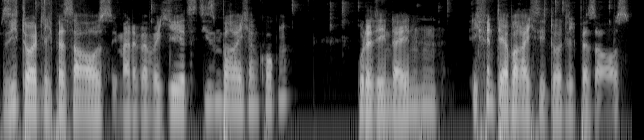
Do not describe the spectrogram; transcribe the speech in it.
Sieht deutlich besser aus. Ich meine, wenn wir hier jetzt diesen Bereich angucken, oder den da hinten, ich finde, der Bereich sieht deutlich besser aus.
